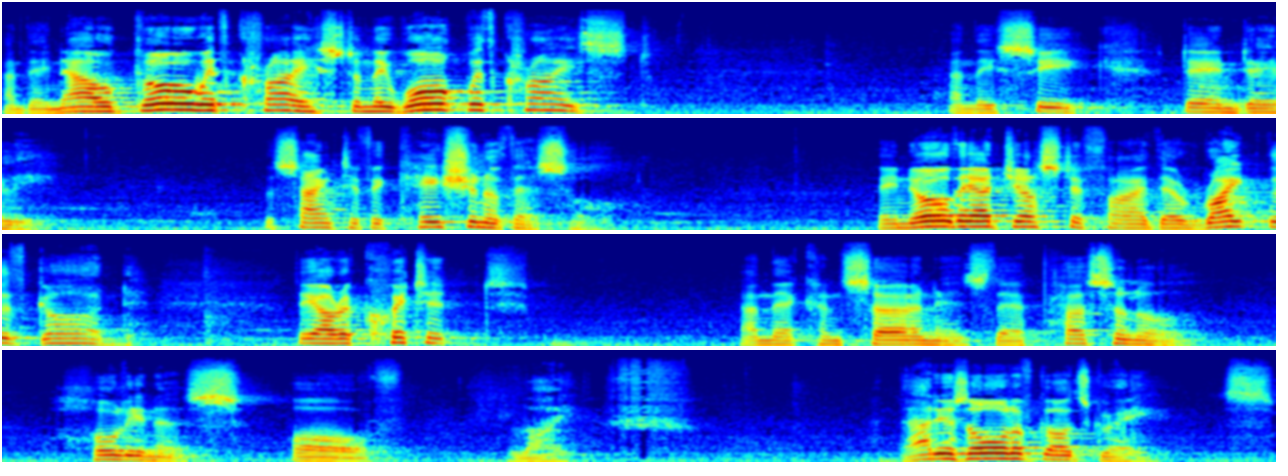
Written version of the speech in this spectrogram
And they now go with Christ and they walk with Christ and they seek day and daily the sanctification of their soul. They know they are justified, they're right with God, they are acquitted, and their concern is their personal holiness of life. And that is all of God's grace.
